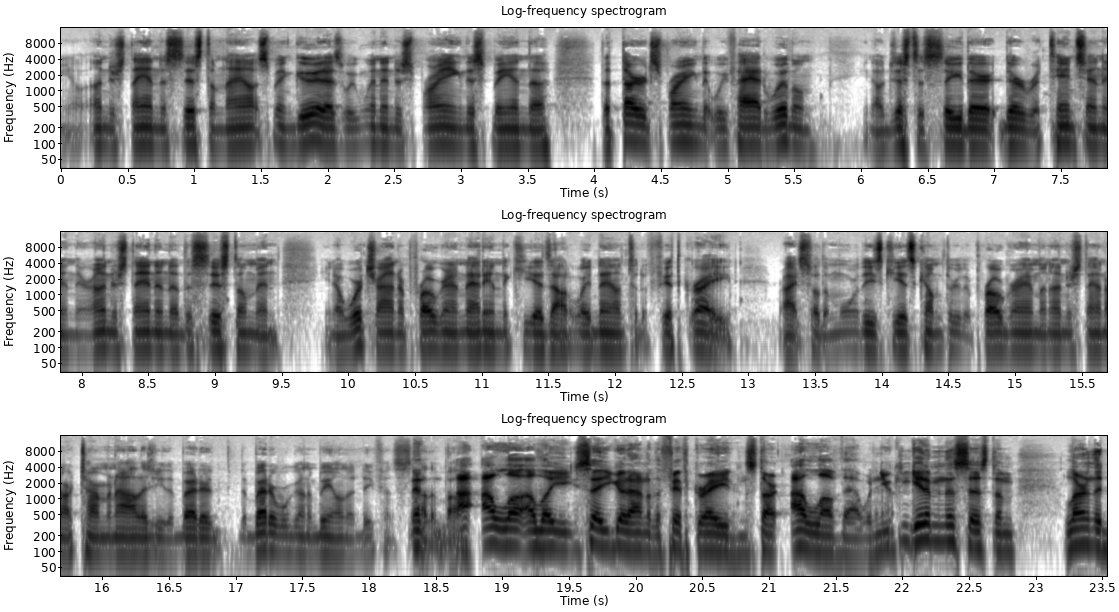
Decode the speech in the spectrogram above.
you know, understand the system now. It's been good as we went into spring. This being the the third spring that we've had with them. You know, just to see their their retention and their understanding of the system, and you know, we're trying to program that in the kids all the way down to the fifth grade right? So the more these kids come through the program and understand our terminology, the better the better we're going to be on the defensive side of the ball. I, I love I love you say you go down to the fifth grade and start. I love that when you can get them in the system, learn the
